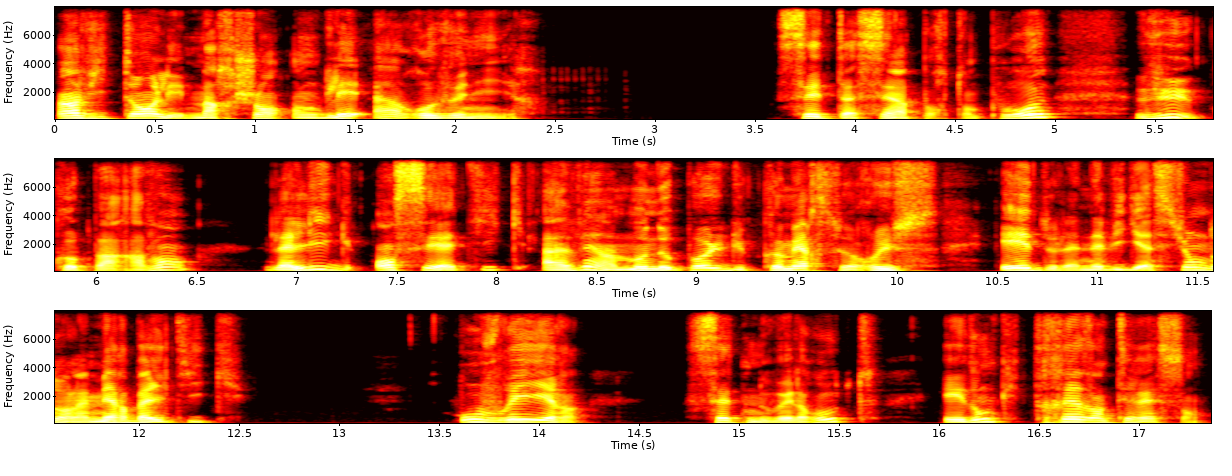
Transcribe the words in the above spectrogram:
invitant les marchands anglais à revenir. C'est assez important pour eux, vu qu'auparavant, la Ligue hanséatique avait un monopole du commerce russe et de la navigation dans la mer Baltique. Ouvrir cette nouvelle route est donc très intéressant,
